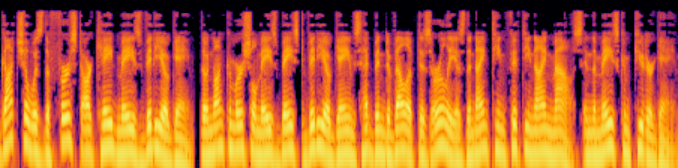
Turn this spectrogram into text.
Gotcha was the first arcade maze video game, though non-commercial maze-based video games had been developed as early as the 1959 Mouse in the Maze computer game.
